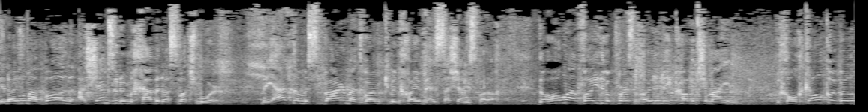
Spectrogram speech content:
In Olam Haba, Hashem is to be mechabed us much more. Me'ata mispar madvarim k'min choyim ve'ez Hashem yisparach. The whole avoid of a person only covered shemayim. And the whole chelko b'olam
